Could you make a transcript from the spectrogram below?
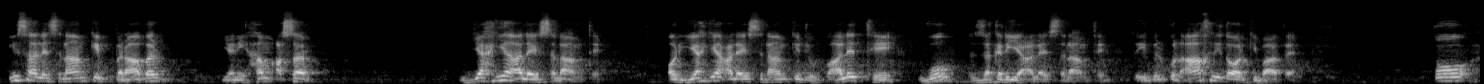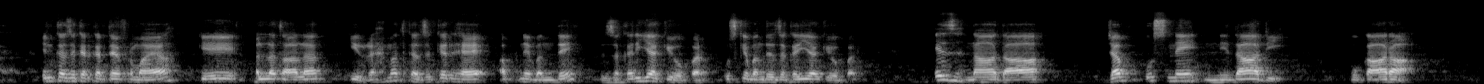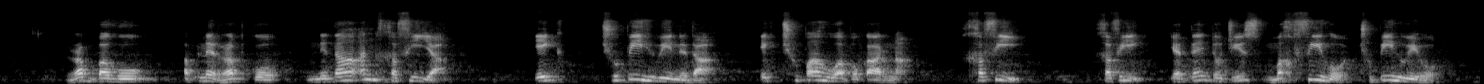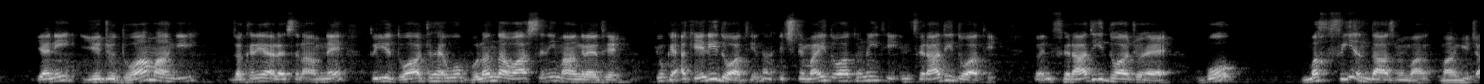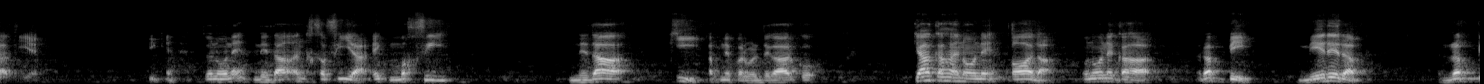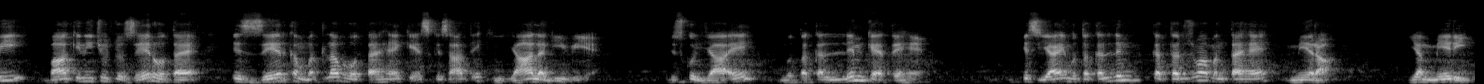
عیسیٰ علیہ السلام کے برابر یعنی ہم اثر، یحییٰ علیہ السلام تھے۔ اور یحییٰ علیہ السلام کے جو والد تھے، وہ زکریہ علیہ السلام تھے۔ تو یہ بالکل آخری دور کی بات ہے۔ تو ان کا ذکر کرتے ہوئے فرمایا کہ اللہ تعالیٰ کی رحمت کا ذکر ہے اپنے بندے زکریہ کے اوپر، اس کے بندے زکریہ کے اوپر۔ از نادا، جب اس نے ندا دی، پکارا رب بہو اپنے رب کو ندا ان خفیہ، ایک چھپی ہوئی ندا، ایک چھپا ہوا پکارنا، خفی خفی کہتے ہیں جو چیز مخفی ہو، چھپی ہوئی ہو۔ یعنی یہ جو دعا مانگی زکریہ علیہ السلام نے، تو یہ دعا جو ہے وہ بلند آواز سے نہیں مانگ رہے تھے، کیونکہ اکیلی دعا تھی نا، اجتماعی دعا تو نہیں تھی، انفرادی دعا تھی۔ تو انفرادی دعا جو ہے وہ مخفی انداز میں مانگی جاتی ہے۔ ٹھیک ہے؟ تو انہوں نے ندا ان خفیہ، ایک مخفی ندا کی اپنے پروردگار کو۔ کیا کہا انہوں نے؟ قالا، انہوں نے کہا، ربی، میرے رب، ربی با کے نیچے جو زیر ہوتا ہے، اس زیر کا مطلب ہوتا ہے کہ اس کے ساتھ ایک یا لگی ہوئی ہے، جس کو یا متکلم کہتے ہیں۔ اس یا متکلم کا ترجمہ بنتا ہے میرا یا میری،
